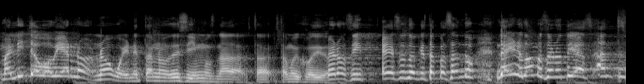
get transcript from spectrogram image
Maldito gobierno. No, güey, neta, no decidimos nada. Está, está muy jodido. Pero sí, eso es lo que está pasando. De ahí nos vamos a noticias antes.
